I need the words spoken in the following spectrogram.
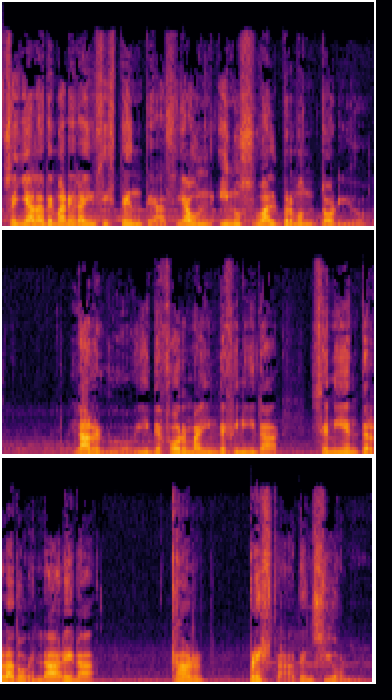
señala de manera insistente hacia un inusual promontorio, largo y de forma indefinida, semienterrado en la arena, Carl presta atención.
